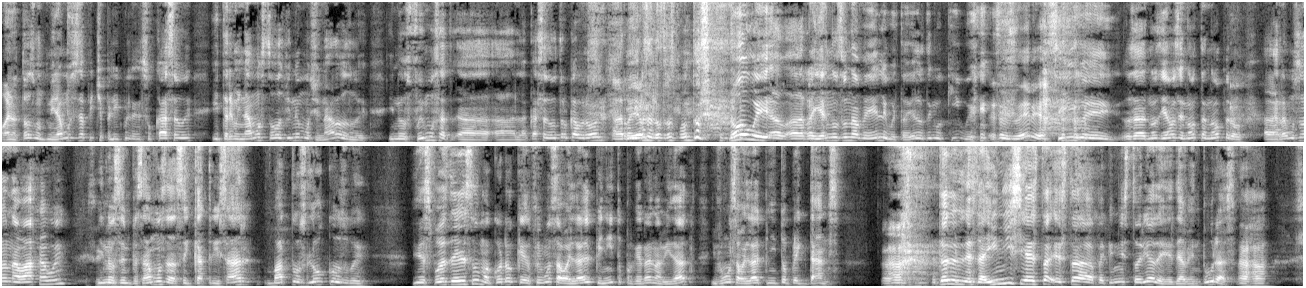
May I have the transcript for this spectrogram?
Bueno, todos miramos esa pinche película en su casa, güey, y terminamos todos bien emocionados, güey. Y nos fuimos a, a, a la casa de otro cabrón. ¿A rayarse los tres puntos? No, güey, a, a rayarnos una BL, güey, todavía lo tengo aquí, güey. ¿Es en serio? Sí, güey. O sea, no, ya no se nota, ¿no? Pero agarramos una navaja, güey. Sí, y nos empezamos a cicatrizar. Vatos locos, güey. Y después de eso, me acuerdo que fuimos a bailar el pinito porque era Navidad. Y fuimos a bailar el pinito breakdance. Ajá. Entonces, desde ahí inicia esta, esta pequeña historia de, de aventuras. Ajá.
